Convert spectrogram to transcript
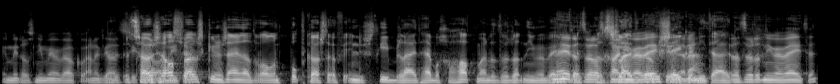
inmiddels niet meer welke anekdotes Het zou zelfs wel eens kunnen zijn dat we al een podcast over industriebeleid hebben gehad, maar dat we dat niet meer weten. Nee, dat we dat, gewoon sluit niet meer weten. zeker inderdaad. niet uit. Dat we dat niet meer weten.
